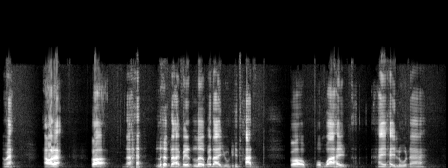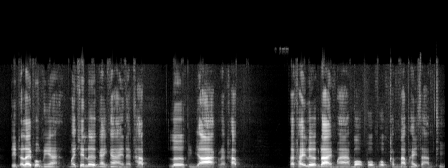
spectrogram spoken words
ใช่ไหมเอาละก็นะเลิกได้ไม่เลิกไม่ได้อยู่ที่ท่าน ก็ผมว่าให้ให้ให้รู้นะ ติดอะไรพวกนี้ไม่ใช่เลิกง่าย ๆนะครับ เลิกยากนะครับ ถ้าใครเลิกได้มาบอกผมผมคำนับให้สามที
